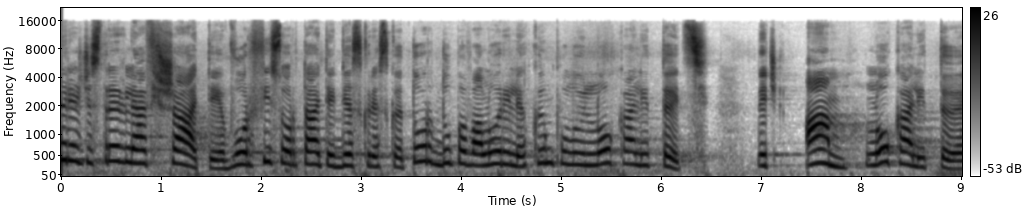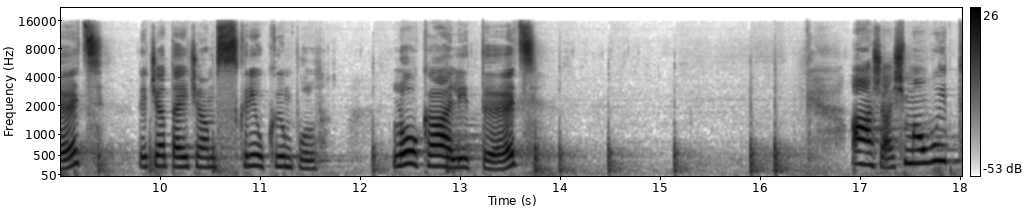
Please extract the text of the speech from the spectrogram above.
Înregistrările afișate vor fi sortate descrescător după valorile câmpului localități. Deci am localități, deci iată aici am scriu câmpul localități. Așa, și mă uit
